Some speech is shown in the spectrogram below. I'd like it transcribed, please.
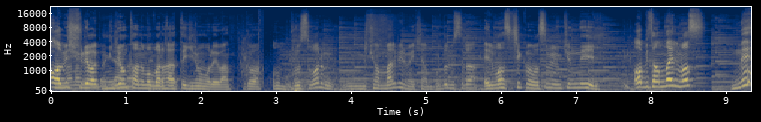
Abi şuraya bak milyon tane mob var hayatta girmem oraya ben. Go. Oğlum burası var mı? Mü- mükemmel bir mekan. Burada mesela elmas çıkmaması mümkün değil. Abi bir tane daha elmas. Ne?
